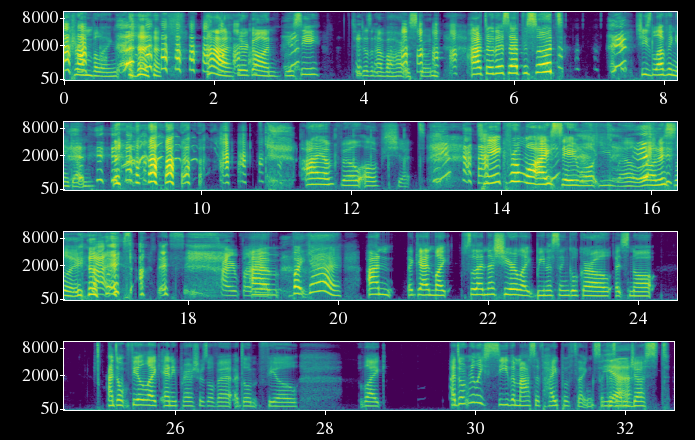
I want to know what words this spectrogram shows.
Crumbling. ah, they're gone. You see? She doesn't have a heart of stone. After this episode, she's loving again. I am full of shit. Take from what I say what you will, honestly. that is honestly so brilliant. um, but yeah, and again, like, so then this year, like, being a single girl, it's not. I don't feel like any pressures of it. I don't feel like I don't really see the massive hype of things because Yeah. I'm just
